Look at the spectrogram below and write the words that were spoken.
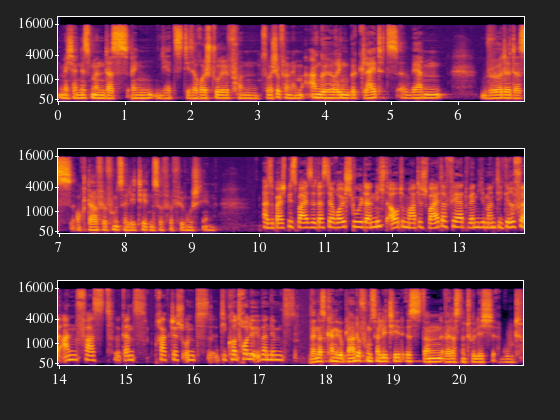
Mechanismen, dass wenn jetzt dieser Rollstuhl von zum Beispiel von einem Angehörigen begleitet werden würde, dass auch dafür Funktionalitäten zur Verfügung stehen. Also beispielsweise, dass der Rollstuhl dann nicht automatisch weiterfährt, wenn jemand die Griffe anfasst, ganz praktisch und die Kontrolle übernimmt. Wenn das keine geplante Funktionalität ist, dann wäre das natürlich gut.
